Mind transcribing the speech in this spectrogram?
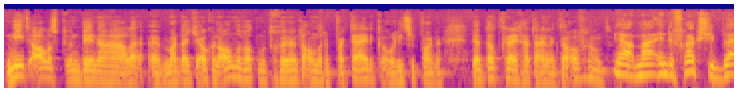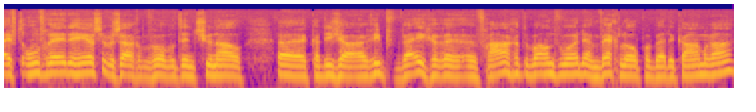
niet alles kunt binnenhalen... Uh, maar dat je ook een ander wat moet gunnen, de andere partij, de coalitiepartner... ja, dat kreeg uiteindelijk de overhand. Ja, maar in de fractie blijft onvrede We zagen bijvoorbeeld in het journaal uh, Khadija Ariep weigeren uh, vragen te beantwoorden... en weglopen bij de camera.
